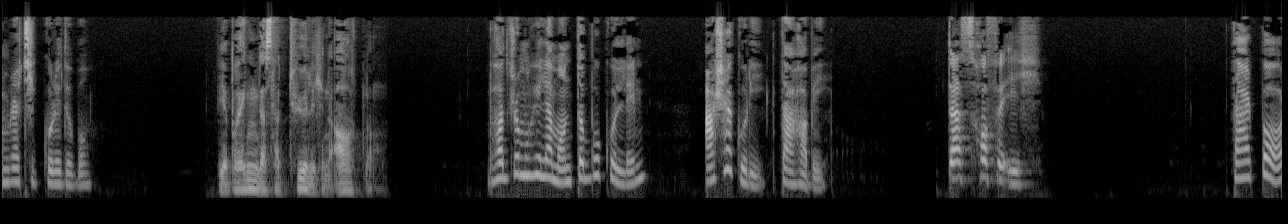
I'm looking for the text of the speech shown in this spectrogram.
আমরা ঠিক করে দেব Wir bringen das natürlich in Ordnung. ভদ্রমহিলা মন্তব্য করলেন আশা করি তা হবে Das hoffe ich. তারপর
